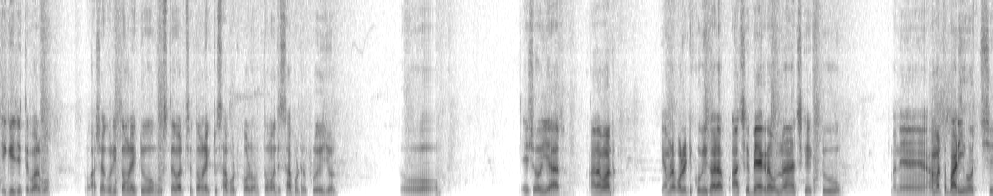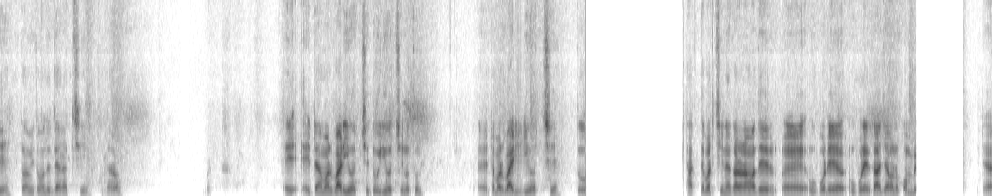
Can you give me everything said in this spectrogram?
এগিয়ে যেতে পারব। তো আশা করি তোমরা একটু বুঝতে পারছ, তোমরা একটু সাপোর্ট করো। তোমাদের সাপোর্টের প্রয়োজন। তো এসো ইয়ার। আর আমার ক্যামেরা কোয়ালিটি খুবই খারাপ। আজকে ব্যাকগ্রাউন্ড না, আজকে একটু মানে আমার তো বাড়ি হচ্ছে, তো আমি তোমাদের দেখাচ্ছি, দাঁড়াও। বাট এটা আমার বাড়ি হচ্ছে, তৈরি হচ্ছে নতুন। এটা আমার বাড়ি হচ্ছে, তো থাকতে পারছি না কারণ আমাদের উপরে, উপরের কাজ এখনও কমপ্লিট এটা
